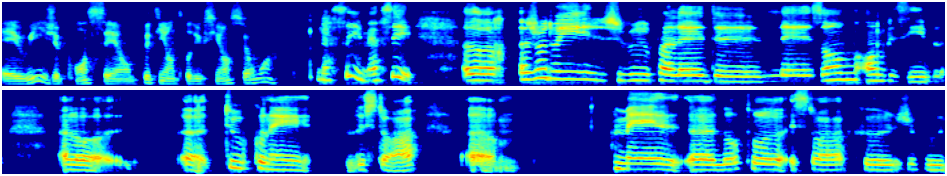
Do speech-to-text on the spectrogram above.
et oui, je pense que c'est une petite introduction sur moi. Merci, merci. Alors, aujourd'hui, je veux parler de les hommes invisibles. Alors, euh, tu connais l'histoire, euh, mais euh, l'autre histoire que je veux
